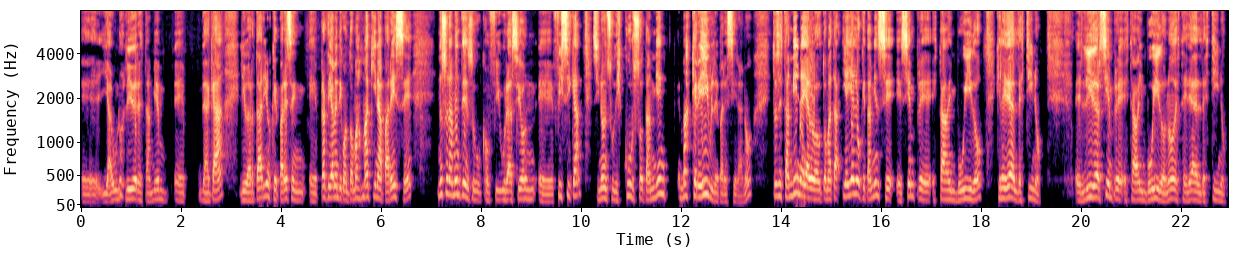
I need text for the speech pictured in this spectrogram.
eh, y algunos líderes también de acá, libertarios, que parecen prácticamente cuanto más máquina aparece, no solamente en su configuración eh, física, sino en su discurso también más creíble pareciera, ¿no? Entonces también hay algo de automata y hay algo que también se, eh, siempre está imbuido, que es la idea del destino. El líder siempre estaba imbuido, ¿no? De esta idea del destino.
